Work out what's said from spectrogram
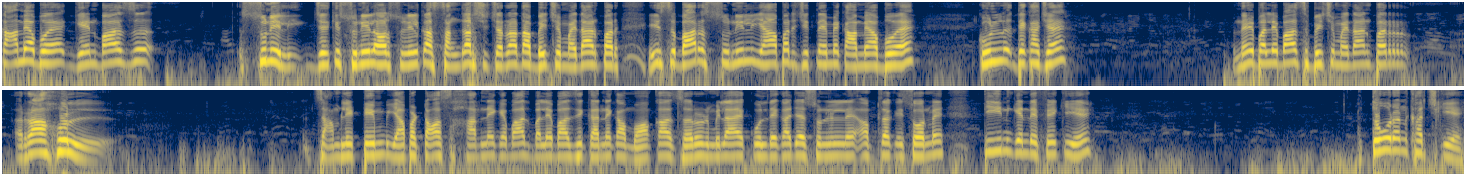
कामयाब हुए गेंदबाज सुनील, जो कि सुनील और सुनील का संघर्ष चल रहा था बीच मैदान पर। इस बार सुनील यहाँ पर जीतने में कामयाब हुए। कुल देखा जाए, नए बल्लेबाज बीच मैदान पर राहुल। जामली टीम यहाँ पर टॉस हारने के बाद बल्लेबाजी करने का मौका ज़रूर मिला है। कुल देखा जाए, सुनील ने अब तक इस ओवर में तीन गेंदे फेंकी है दो रन खर्च किए।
